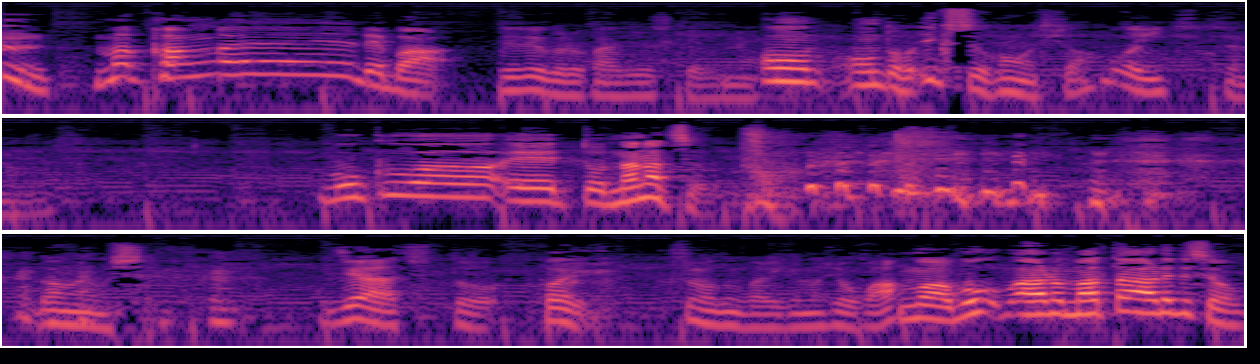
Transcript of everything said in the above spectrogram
うん。まあ、考えれば出てくる感じですけどね。お、ほんと、いくつ考えてきた？僕は5つなんです。僕は、えっ、と、7つ。考えましじゃあ、ちょった。はい。と、妻くんから行きましょうか。まあ、僕、あの、またあれですよ。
